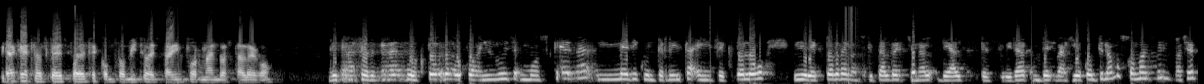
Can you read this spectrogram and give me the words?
Gracias a ustedes por ese compromiso de estar informando. Hasta luego. Gracias, gracias, doctor Juan Luis Mosqueda, médico internista e infectólogo y director del Hospital Regional de Alta Especialidad del Bajío. Continuamos con más información.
